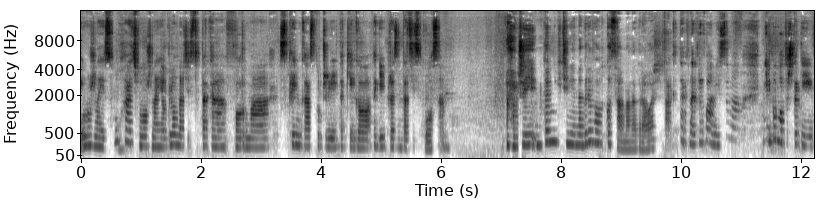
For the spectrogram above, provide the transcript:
I można je słuchać, można je oglądać. Jest to taka forma screencastu, czyli takiego, takiej prezentacji z głosem. Aha, czyli to nikt ci nie nagrywał, tylko sama nagrałaś? Tak, tak, nagrywałam i sama. Nie było też takiej,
